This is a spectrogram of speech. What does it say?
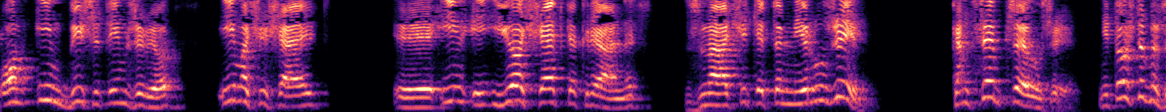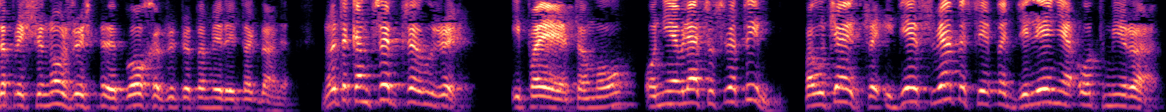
он им дышит, им живет, им ощущает, э, и, и ее ощущает как реальность. Значит, это мир лжи. Концепция лжи. Не то, чтобы запрещено жить, плохо жить в этом мире и так далее. Но это концепция лжи и поэтому он не является святым. Получается, идея святости – это отделение от мира,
